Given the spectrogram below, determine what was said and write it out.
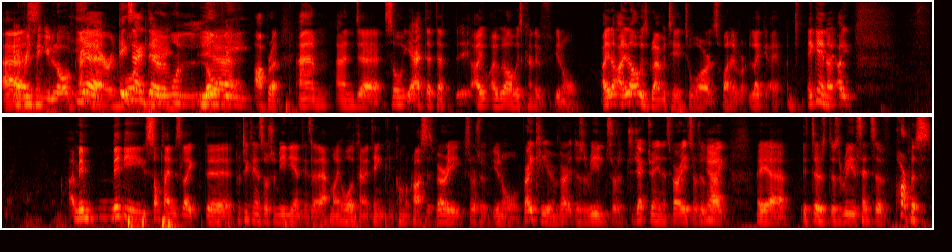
uh, Everything you love kind yeah, of there in exactly. one There in one Yeah. lovely opera, um, and uh, so yeah, that that I, I would always kind of you know I'd, I'd always gravitate towards whatever like uh, again I, I I mean maybe sometimes like the particularly in social media and things like that my whole kind of thing can come across as very sort of you know very clear and very there's a real sort of trajectory and it's very sort of Yeah. like a uh, it, there's there's a real sense of purpose.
